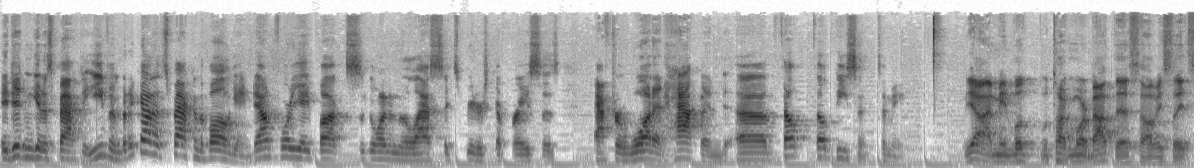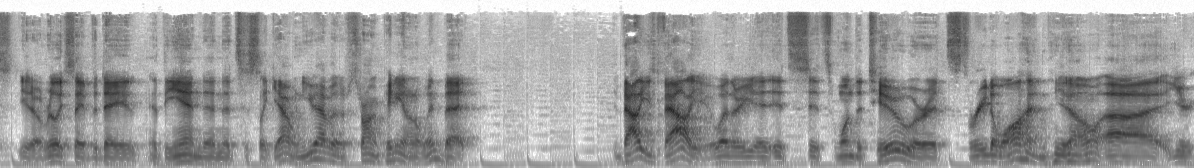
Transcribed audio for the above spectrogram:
it didn't get us back to even but it got us back in the ball game down 48 bucks going into the last six breeders cup races after what had happened, uh, felt felt decent to me. Yeah, I mean, we'll we'll talk more about this. Obviously, it's you know really saved the day at the end, and it's just like yeah, when you have a strong opinion on a win bet, value's value. Whether it's it's one to two or it's three to one, you know, uh, your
